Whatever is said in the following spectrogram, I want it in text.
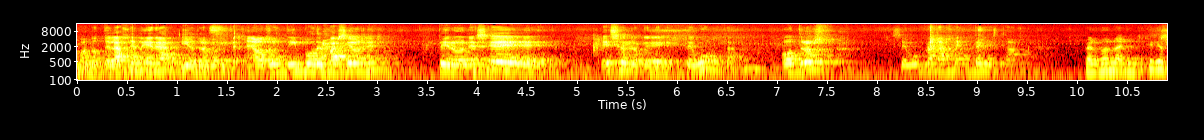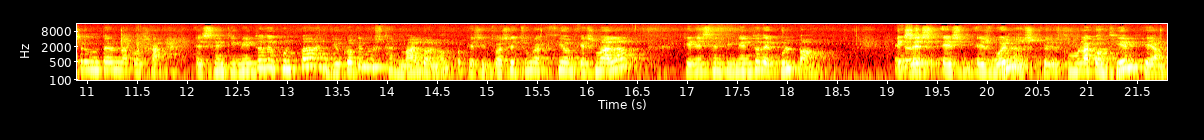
cuando te la genera y otra vez te genera otro tipo de pasiones, pero en ese, eso es lo que te gusta. Otros se buscan a gente que está Perdona, yo te quería preguntar una cosa. El sentimiento de culpa yo creo que no es tan malo, ¿no? Porque si tú has hecho una acción que es mala, tienes sentimiento de culpa. Entonces es, es, bueno, es, como la conciencia.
